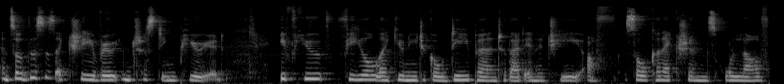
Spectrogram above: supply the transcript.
And so this is actually a very interesting period if you feel like you need to go deeper into that energy of soul connections or love,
